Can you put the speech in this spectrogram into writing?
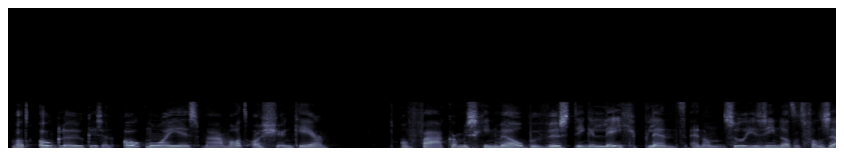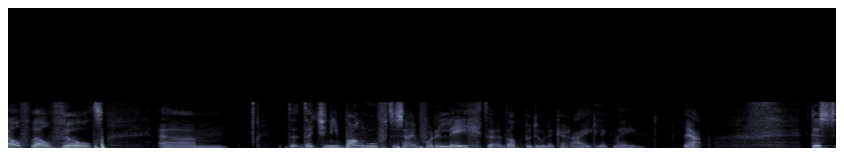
Wat ook leuk is en ook mooi is. Maar wat als je een keer of vaker misschien wel bewust dingen leeg plant. En dan zul je zien dat het vanzelf wel vult. Ehm, dat je niet bang hoeft te zijn voor de leegte. Dat bedoel ik er eigenlijk mee. Ja. Dus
